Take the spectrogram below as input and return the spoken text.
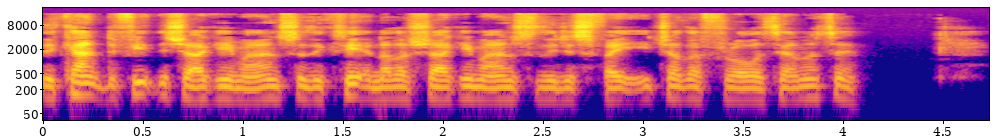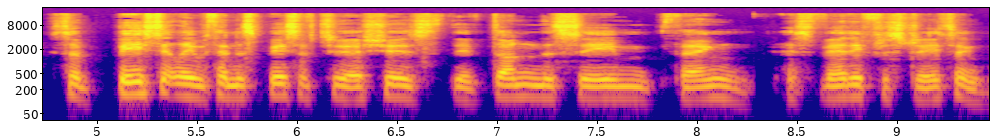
they can't defeat the Shaggy Man, so they create another Shaggy Man, so they just fight each other for all eternity. So basically, within the space of two issues, they've done the same thing. It's very frustrating.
